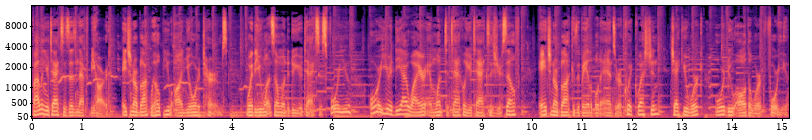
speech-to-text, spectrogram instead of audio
Filing your taxes doesn't have to be hard. H&R Block will help you on your terms. Whether you want someone to do your taxes for you or you're a DIYer and want to tackle your taxes yourself, H&R Block is available to answer a quick question, check your work, or do all the work for you.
